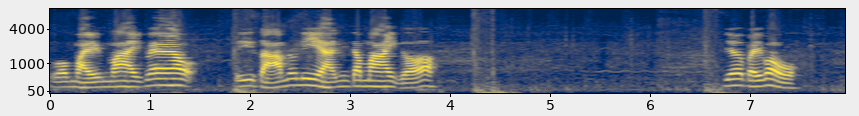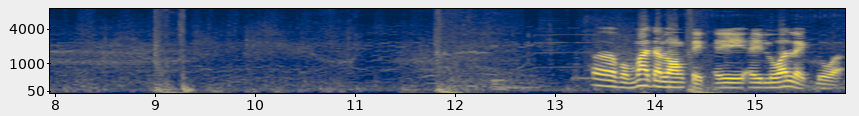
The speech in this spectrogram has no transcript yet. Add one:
ตัวใหม่มาอีกแล้วตีสามแล้วเนี่ยยังจะมาอีกเหรอ เยอะไปเปล่าเออผมว่าจะลองติดไอ้ไอ้รั้วเหล็กดูอะ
